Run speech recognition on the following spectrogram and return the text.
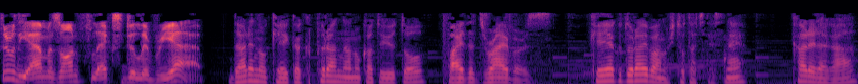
through the Amazon Flex delivery app. 誰の計画プランなのかというと、by the drivers。契約ドライバーの人たちですね。彼らが、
